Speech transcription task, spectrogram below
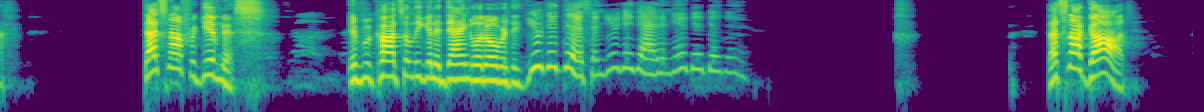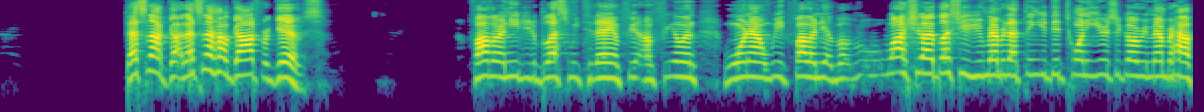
That's not forgiveness. If we're constantly going to dangle it over that you did this and you did that and you did that. That's not God. That's not God. That's not how God forgives. Father, I need you to bless me today. I'm, I'm feeling worn out, weak. Father, But why should I bless you? You remember that thing you did 20 years ago? Remember how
